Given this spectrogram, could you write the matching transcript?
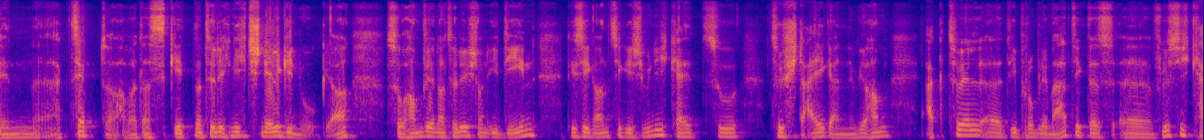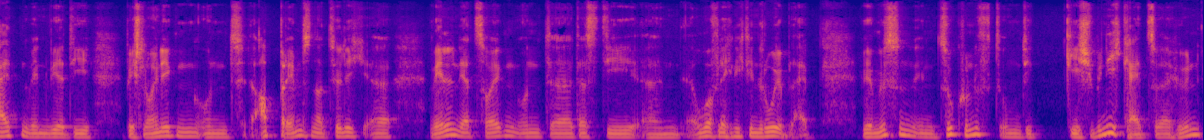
den Akzeptor. Aber das geht natürlich nicht schnell genug. Ja. So haben wir natürlich schon Ideen, diese ganze Geschwindigkeit zu, zu steigern. Wir haben aktuell äh, die Problematik, dass äh, Flüssigkeiten, wenn wir die beschleunigen und abbremsen, natürlich äh, Wellen erzeugen und äh, dass die äh, Oberfläche nicht in Ruhe bleibt. Wir müssen in Zukunft, um die Geschwindigkeit zu erhöhen,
